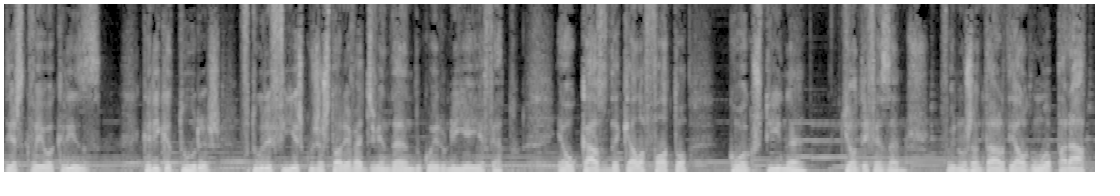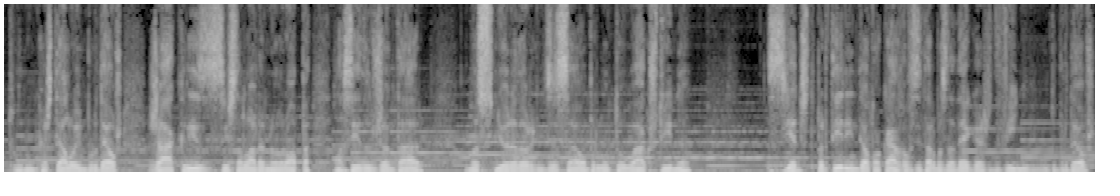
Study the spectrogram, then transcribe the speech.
desde que veio a crise, caricaturas, fotografias cuja história vai desvendando com ironia e afeto. É o caso daquela foto com Agostina, que ontem fez anos. Foi num jantar de algum aparato, num castelo em Bordeus, já a crise se instalara na Europa. À saída do jantar, uma senhora da organização perguntou a Agostina se antes de partirem de autocarro a visitar umas adegas de vinho de Bordeus,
